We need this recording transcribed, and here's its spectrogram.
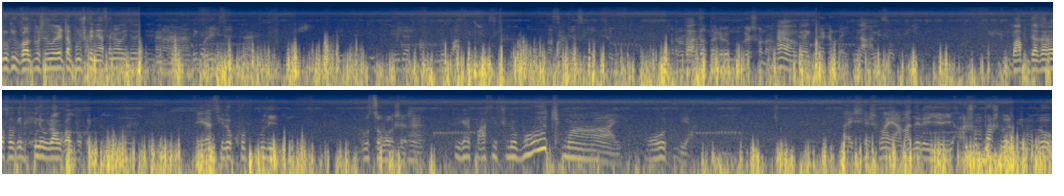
মুখে গল্প শুরু একটা পুষ্করণী আছে না ওই যে হ্যাঁ, না আমি চোখে বাপ দাদারা চোখে দেখিনি ওরাও গল্প এরা ছিল খুব কুলি উচ্চ বংশের হ্যাঁ এখানে পাশে ছিল বহুত মাই বহুত ইয়া। তাই সে সময় আমাদের এই এই আসম পাশ করে কেন লোক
